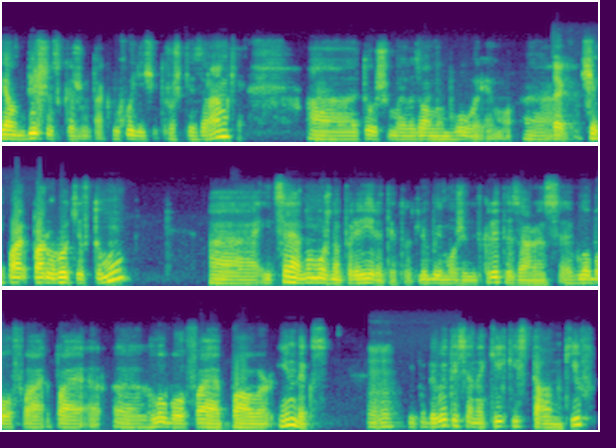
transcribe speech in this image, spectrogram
Я вам більше скажу так, виходячи трошки за рамки, а того, що ми з вами обговорюємо. А, Так. Ще пар, пару років тому, а, і це ну можна перевірити. Тут любий може відкрити зараз е, Global Fire, Fire, е, Global Firepower Index І подивитися на кількість танків,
